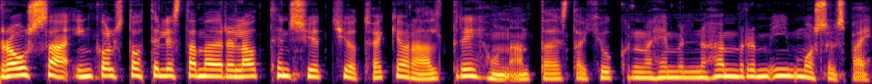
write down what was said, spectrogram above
Rósa Ingólstóttir listamæður er látin 72 ára aldri, hún andaðist á hjókrunarheimilinu Hömrum í Moselsbæ.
